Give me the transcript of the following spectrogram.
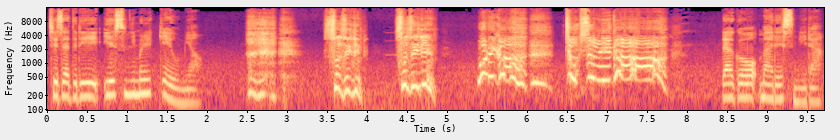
제자들이 예수님을 깨우며 선생님, 선생님, 죽습니다! 라고 말했습니다.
